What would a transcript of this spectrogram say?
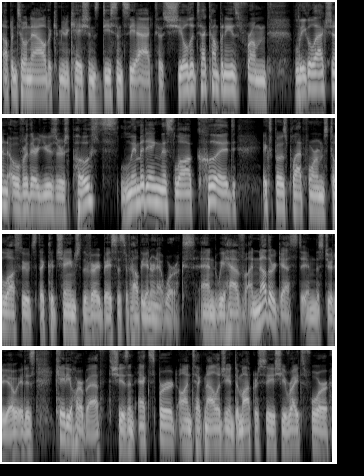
Up until now, the Communications Decency Act has shielded tech companies from legal action over their users' posts. Limiting this law could expose platforms to lawsuits that could change the very basis of how the internet works. And we have another guest in the studio. It is Katie Harbath. She is an expert on technology and democracy. She writes for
